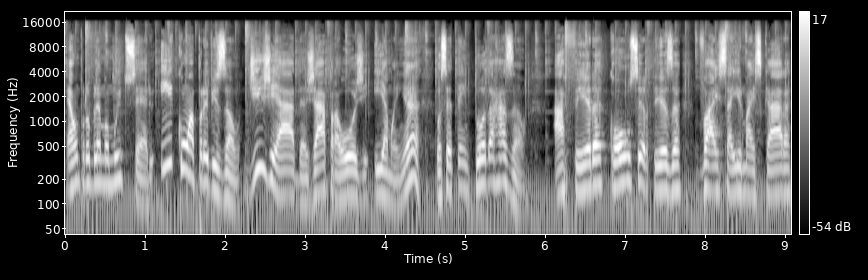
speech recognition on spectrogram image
é um problema muito sério. E com a previsão de geada já para hoje e amanhã, você tem toda a razão a feira com certeza vai sair mais cara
